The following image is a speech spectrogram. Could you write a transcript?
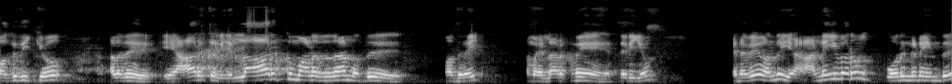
பகுதிக்கோ அல்லது யாருக்கு எல்லாருக்குமானது தான் வந்து மதுரை. நம்ம எல்லாருக்குமே தெரியும். எனவே வந்து அனைவரும் ஒருங்கிணைந்து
